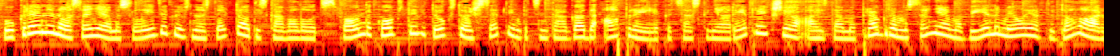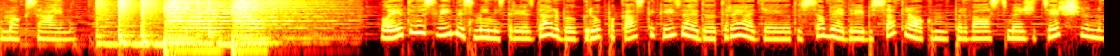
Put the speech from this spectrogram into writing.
Ukraina nav saņēmusi līdzekļus no Startautiskā valūtas fonda kopš 2017. gada aprīļa, kad saskaņā ar iepriekšējo aizdevuma programmu saņēma 1 miljardu dolāru maksājumu. Lietuvas vides ministrijas darba grupa, kas tika izveidota reaģējot uz sabiedrības satraukumu par valsts meža ciršanu,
